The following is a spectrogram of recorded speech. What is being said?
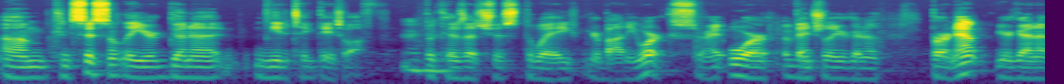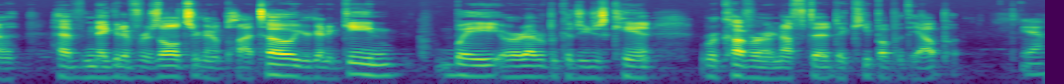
um, consistently, you're gonna need to take days off because that's just the way your body works, right? Or eventually you're gonna burn out. You're gonna have negative results. You're gonna plateau. You're gonna gain weight or whatever because you just can't recover enough to, to keep up with the output. Yeah.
